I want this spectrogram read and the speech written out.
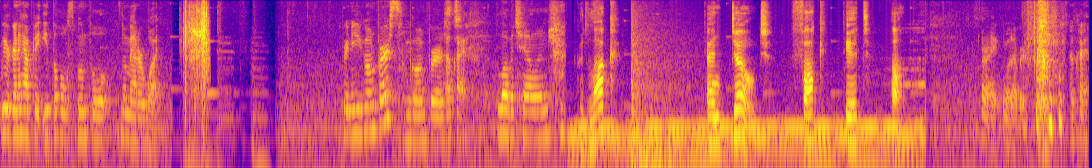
We are gonna have to eat the whole spoonful no matter what. Brittany, you going first? I'm going first. Okay. Love a challenge. Good luck. And don't fuck it up. All right, whatever. okay,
